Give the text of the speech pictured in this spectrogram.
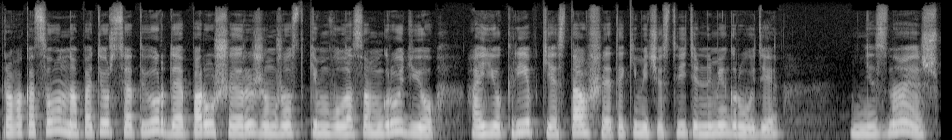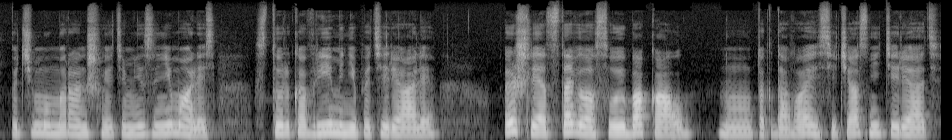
Провокационно потерся твердая, поросшая рыжим жестким волосом грудью, а ее крепкие, ставшие такими чувствительными груди. «Не знаешь, почему мы раньше этим не занимались? Столько времени потеряли». Эшли отставила свой бокал. «Ну, так давай сейчас не терять.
